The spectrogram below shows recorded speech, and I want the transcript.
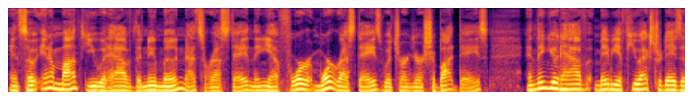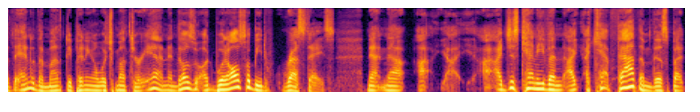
And so in a month, you would have the new moon, that's a rest day. And then you have four more rest days, which are your Shabbat days. And then you'd have maybe a few extra days at the end of the month, depending on which month you're in. And those would also be rest days. Now, now I, I, I just can't even, I, I can't fathom this, but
